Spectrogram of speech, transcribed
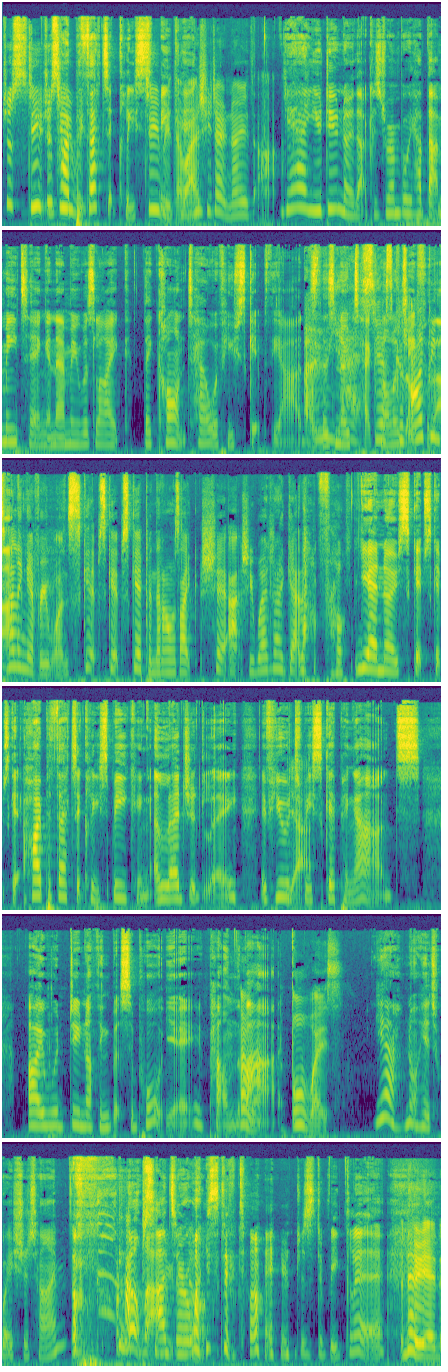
Just Do- just do we- hypothetically Do speaking. we though? I actually don't know that. Yeah, you do know that because remember we had that meeting and Emmy was like, they can't tell if you skip the ads. Oh, There's no technology because for I've been that. telling everyone skip, skip, skip, and then I was like, shit. Actually, where did I get that from? Yeah, no, skip, skip, skip. Hypothetically speaking, allegedly, if you were Yeah. to be skipping ads, I would do nothing but support you, pat on the Oh, back. always. Yeah, not here to waste your time. not that ads are a waste of time, just to be clear. No, yeah.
